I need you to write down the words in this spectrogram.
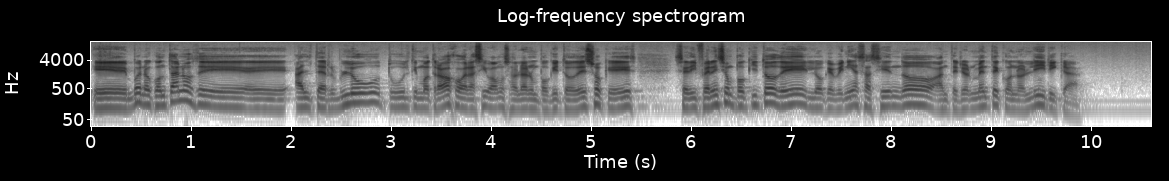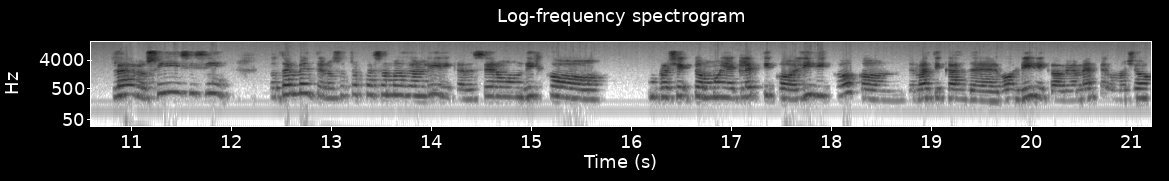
Eh, bueno, contanos de eh, Alter Blue, tu último trabajo, ahora sí vamos a hablar un poquito de eso, que es se diferencia un poquito de lo que venías haciendo anteriormente con Olírica. Claro, sí, sí, sí, totalmente. Nosotros pasamos de lírica, de ser un disco, un proyecto muy ecléptico lírico, con temáticas de voz lírica, obviamente, como yo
